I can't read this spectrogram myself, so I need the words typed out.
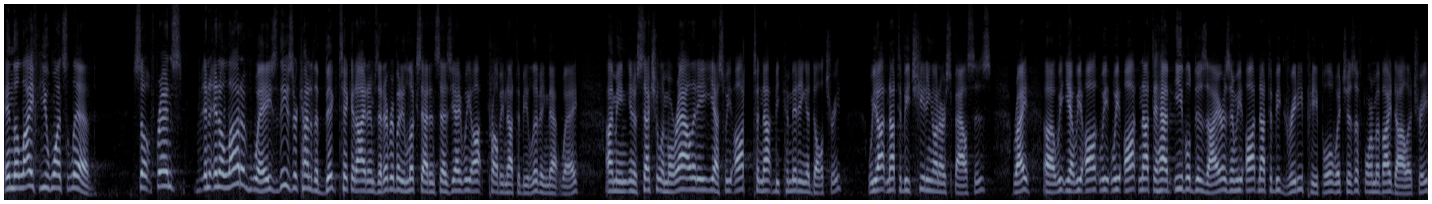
in the life you once lived. So, friends, in, in a lot of ways, these are kind of the big ticket items that everybody looks at and says, yeah, we ought probably not to be living that way. I mean, you know, sexual immorality, yes, we ought to not be committing adultery. We ought not to be cheating on our spouses right? Uh, we, yeah, we ought, we, we ought not to have evil desires and we ought not to be greedy people, which is a form of idolatry.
